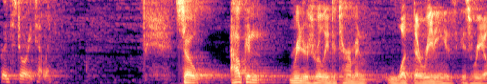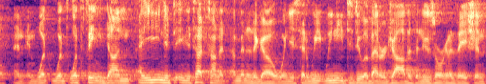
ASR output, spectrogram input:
good storytelling. So how can readers really determine what they're reading is, is real and, and what, what, what's being done. And you, you, touched on it a minute ago when you said we, we need to do a better job as a news organization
